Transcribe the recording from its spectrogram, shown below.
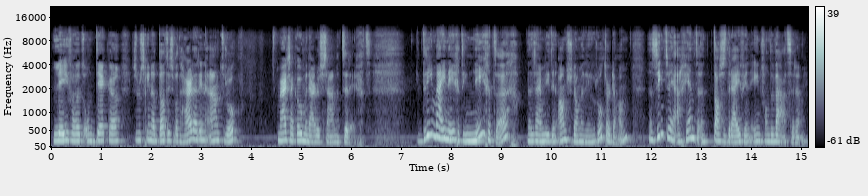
leven, het ontdekken. Dus misschien dat dat is wat haar daarin aantrok. Maar zij komen daar dus samen terecht. 3 mei 1990, dan zijn we niet in Amsterdam, maar in Rotterdam, dan zien twee agenten een tas drijven in een van de wateren.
